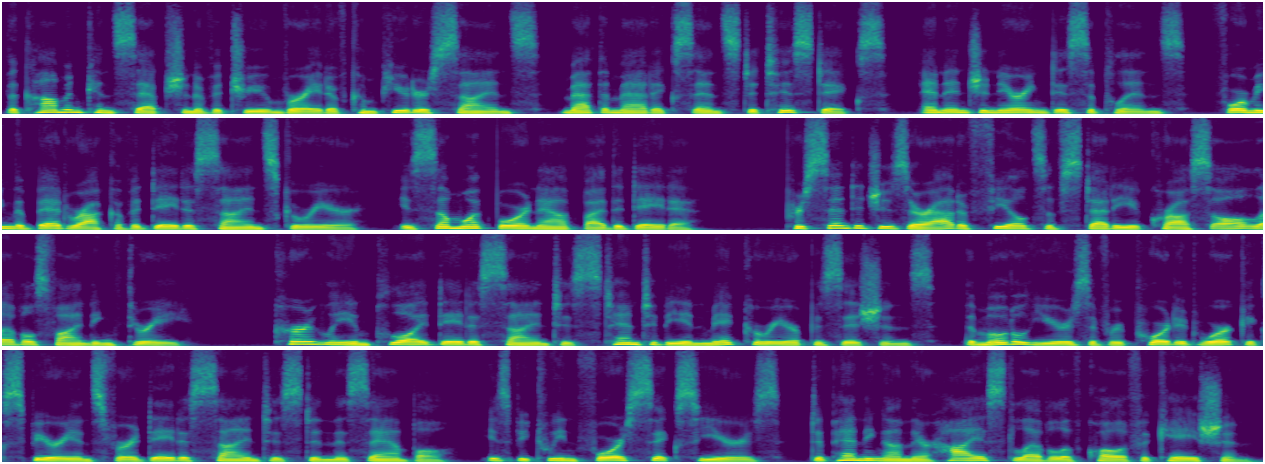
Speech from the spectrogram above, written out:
The common conception of a triumvirate of computer science, mathematics, and statistics, and engineering disciplines, forming the bedrock of a data science career, is somewhat borne out by the data. Percentages are out of fields of study across all levels, finding 3. Currently employed data scientists tend to be in mid career positions. The modal years of reported work experience for a data scientist in this sample is between 4 6 years, depending on their highest level of qualification.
